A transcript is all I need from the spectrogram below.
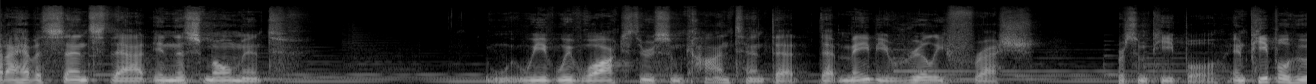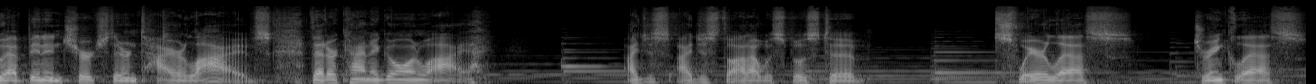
God, I have a sense that in this moment, we've, we've walked through some content that, that may be really fresh for some people, and people who have been in church their entire lives that are kind of going, Well, I, I, just, I just thought I was supposed to swear less, drink less,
